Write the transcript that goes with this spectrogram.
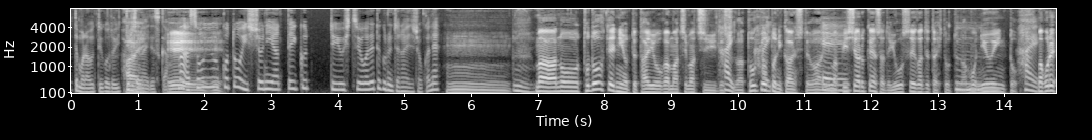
てもらうということを言ってるじゃないですか、はい。えーまあ、そういうことを一緒にやっていくっていう必要が出てくるんじゃないでしょうかね。うーん。うん。まあ、あの都道府県によって対応がまちまちですが、はい。東京都に関しては、今、はいえー PCR 検査で陽性が出た人っていうのはもう入院と、うん。はい。まあ、これ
